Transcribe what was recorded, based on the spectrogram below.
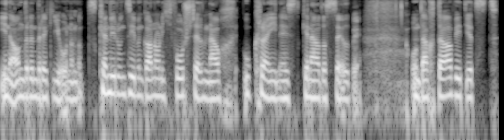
in anderen Regionen. Und das können wir uns eben gar noch nicht vorstellen vorstellen, auch Ukraine ist genau dasselbe. Und auch da wird jetzt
